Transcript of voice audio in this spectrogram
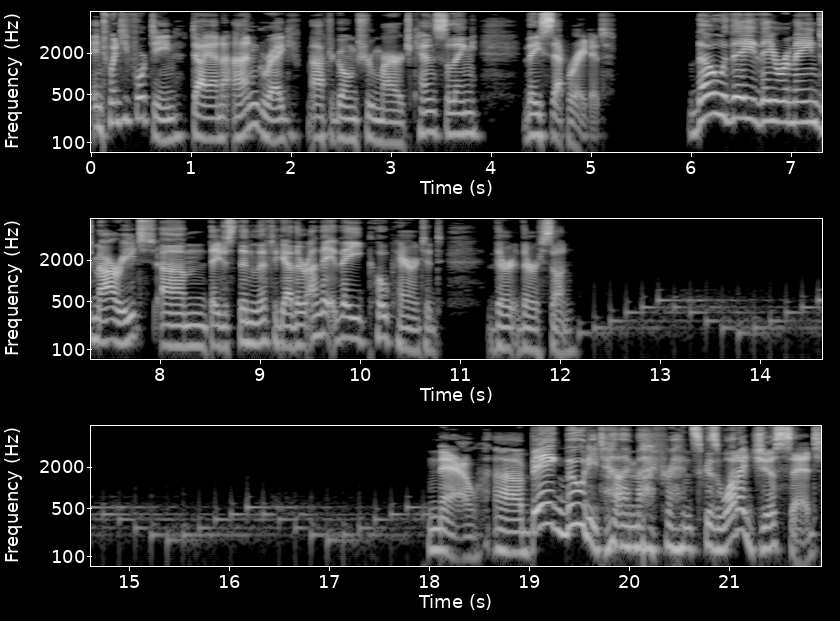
In 2014, Diana and Greg, after going through marriage counseling, they separated. Though they, they remained married, um, they just didn't live together and they, they co parented their, their son. Now, uh, big booty time, my friends, because what I just said,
